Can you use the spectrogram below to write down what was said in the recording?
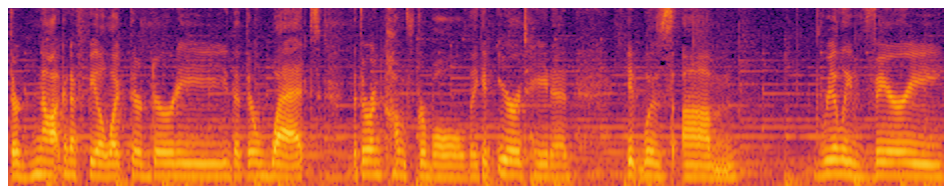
They're not gonna feel like they're dirty, that they're wet, that they're uncomfortable, they get irritated. It was um, really very,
